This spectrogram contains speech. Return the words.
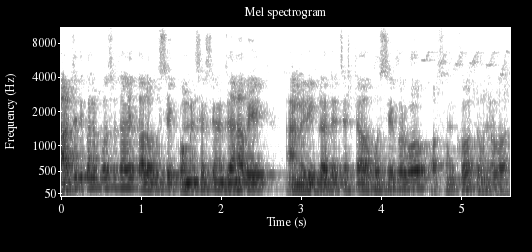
আর যদি কোনো প্রশ্ন থাকে তাহলে অবশ্যই কমেন্ট সেকশনে জানাবে। আমি রিপ্লাই দেওয়ার চেষ্টা অবশ্যই করব। অসংখ্য ধন্যবাদ।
